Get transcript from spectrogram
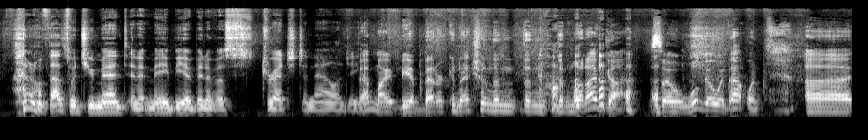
I don't know if that's what you meant, and it may be a bit of a stretched analogy. That might be a better connection than, than, than what I've got. So we'll go with that one. Uh,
